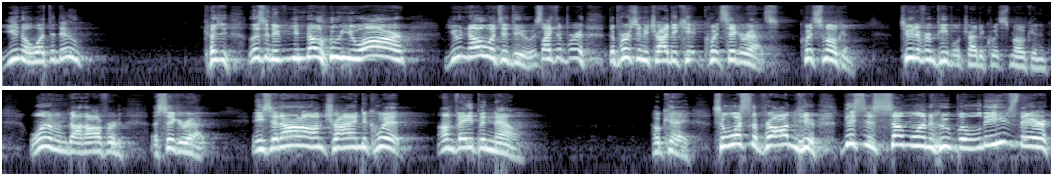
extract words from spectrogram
you know what to do. Because listen, if you know who you are, you know what to do. It's like the, per- the person who tried to quit cigarettes, quit smoking. Two different people tried to quit smoking. One of them got offered a cigarette. And he said, Oh, no, I'm trying to quit. I'm vaping now. Okay, so what's the problem here? This is someone who believes they're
